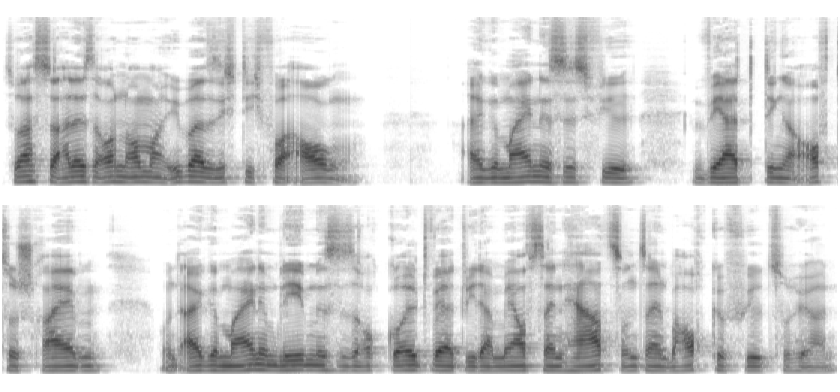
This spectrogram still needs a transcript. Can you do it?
So hast du alles auch nochmal übersichtlich vor Augen. Allgemein ist es viel wert, Dinge aufzuschreiben. Und allgemein im Leben ist es auch Gold wert, wieder mehr auf sein Herz und sein Bauchgefühl zu hören.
